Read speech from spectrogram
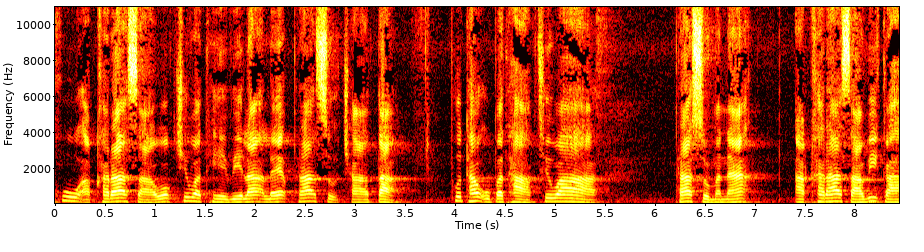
คู่อัครสาวกชื่อว่าเทวีละและพระสุชาตะ พุทธอุปถากชื่อว่าพระสุมาณะอัครสาวิกา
